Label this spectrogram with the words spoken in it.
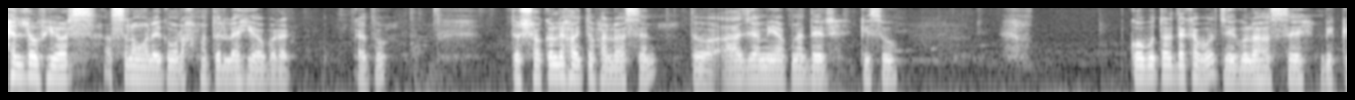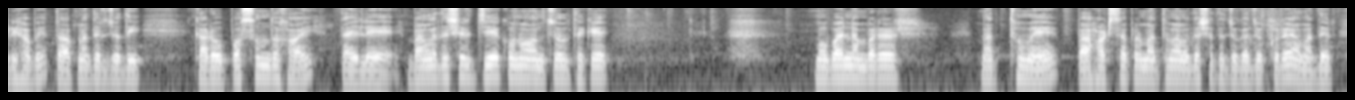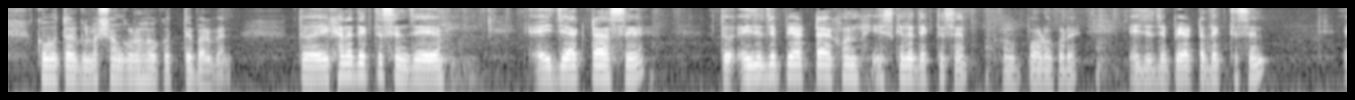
Hello viewers আসসালামু আলাইকুম রহমতুল্লাহি আবরাকাত তো সকলে হয়তো ভালো আছেন। তো আজ আমি আপনাদের কিছু কবুতর দেখাবো, যেগুলো হচ্ছে বিক্রি হবে। তো আপনাদের যদি কারও পছন্দ হয়, তাইলে বাংলাদেশের যে কোনো অঞ্চল থেকে মোবাইল নাম্বারের মাধ্যমে বা হোয়াটসঅ্যাপের মাধ্যমে আমাদের সাথে যোগাযোগ করে আমাদের কবুতরগুলো সংগ্রহ করতে পারবেন। তো এখানে দেখতেছেন যে এই যে একটা আছে, তো এই যে যে পেয়ারটা এখন স্ক্রিনে দেখতেছেন, খুব বড় করে, এই যে যে পেয়ারটা দেখতেছেন,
